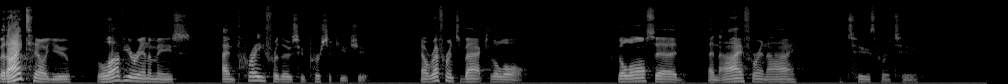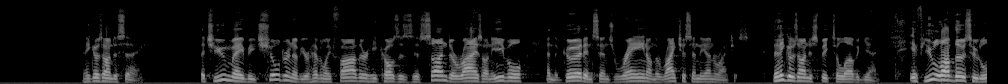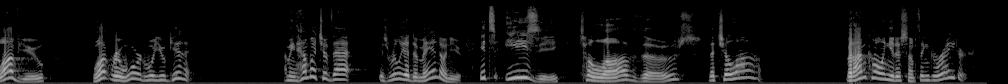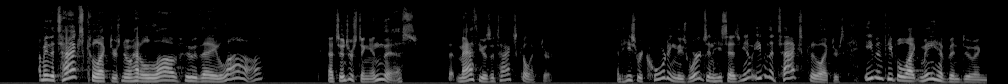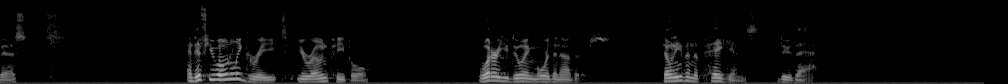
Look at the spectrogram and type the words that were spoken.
But I tell you, love your enemies and pray for those who persecute you. Now, reference back to the law. The law said, an eye for an eye, a tooth for a tooth. And he goes on to say, that you may be children of your heavenly Father. He causes his sun to rise on evil and the good and sends rain on the righteous and the unrighteous. Then he goes on to speak to love again. If you love those who love you, what reward will you get? I mean, how much of that is really a demand on you. It's easy to love those that you love. But I'm calling you to something greater. I mean, the tax collectors know how to love who they love. That's interesting in this that Matthew is a tax collector. And he's recording these words, and he says, You know, even the tax collectors, even people like me have been doing this. And if you only greet your own people, what are you doing more than others? Don't even the pagans do that.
